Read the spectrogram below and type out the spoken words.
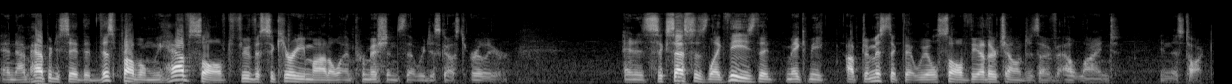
And I'm happy to say that this problem we have solved through the security model and permissions that we discussed earlier. And it's successes like these that make me optimistic that we will solve the other challenges I've outlined in this talk.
